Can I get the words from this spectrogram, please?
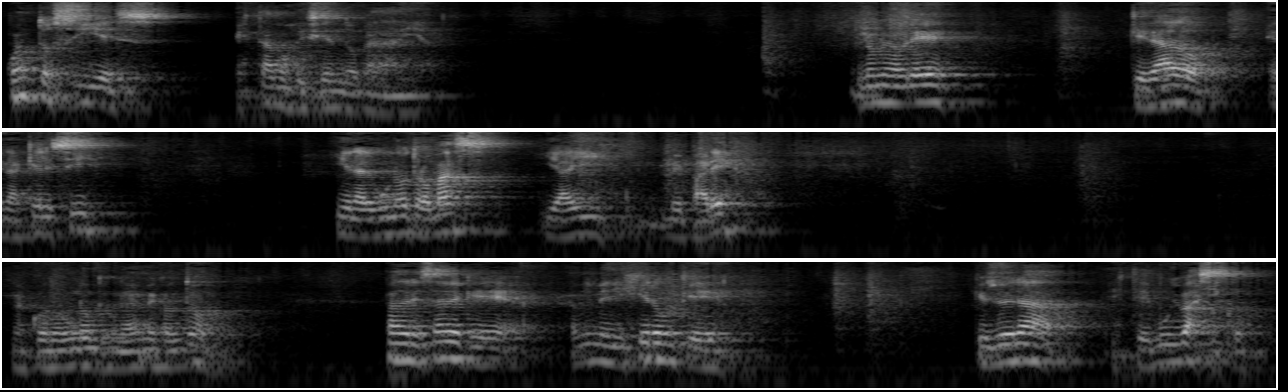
¿Cuántos síes estamos diciendo cada día? No me habré quedado en aquel sí y en algún otro más, y ahí me paré. Me acuerdo uno que una vez me contó, padre, ¿sabe que a mí me dijeron que, que yo era este, muy básico?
